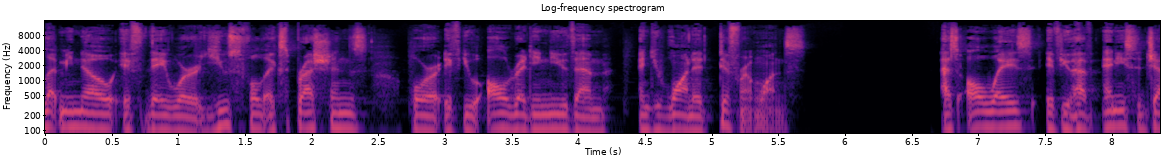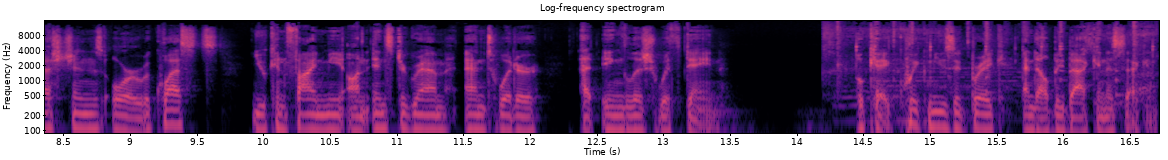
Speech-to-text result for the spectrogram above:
Let me know if they were useful expressions or if you already knew them and you wanted different ones. As always, if you have any suggestions or requests, you can find me on Instagram and Twitter at English with Dane. Okay, quick music break, and I'll be back in a second.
